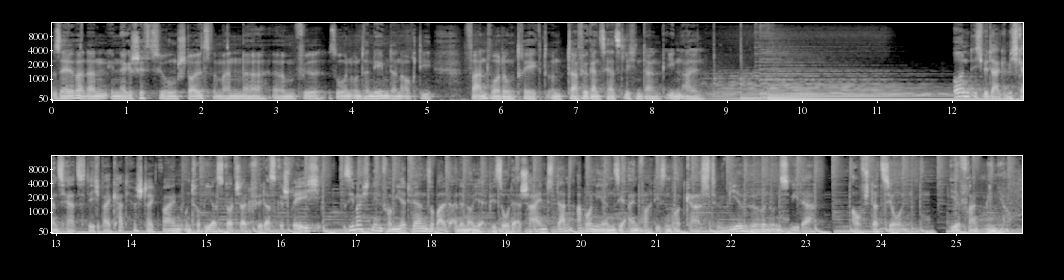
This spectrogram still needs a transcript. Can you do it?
selber dann in der Geschäftsführung stolz, wenn man äh, ähm, für so ein Unternehmen dann auch die Verantwortung trägt. Und dafür ganz herzlichen Dank Ihnen allen. Und ich bedanke mich ganz herzlich bei Katja Streckwein und Tobias Gottschalk für das Gespräch. Sie möchten informiert werden, sobald eine neue Episode erscheint, dann abonnieren Sie einfach diesen Podcast. Wir hören uns wieder auf Station. Ihr Frank Mignon.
